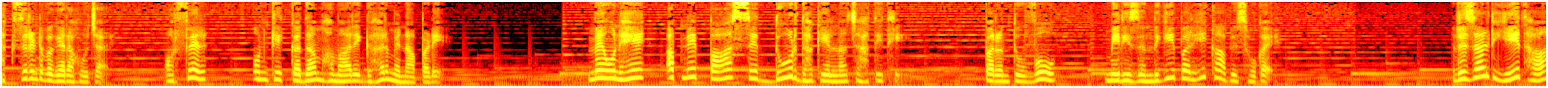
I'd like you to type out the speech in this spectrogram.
एक्सीडेंट वगैरह हो जाए और फिर उनके कदम हमारे घर में ना पड़े। मैं उन्हें अपने पास से दूर धकेलना चाहती थी, परंतु वो मेरी ज़िंदगी पर ही काबिज हो गए। रिज़ल्ट ये था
